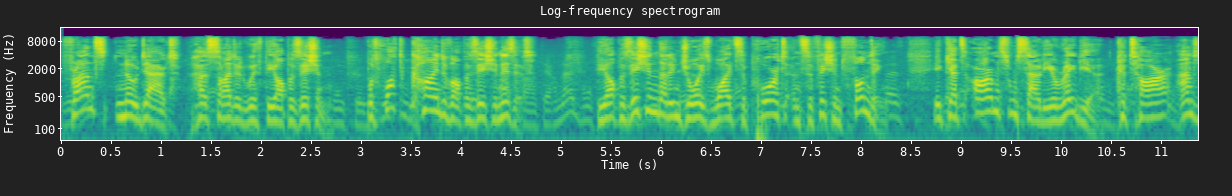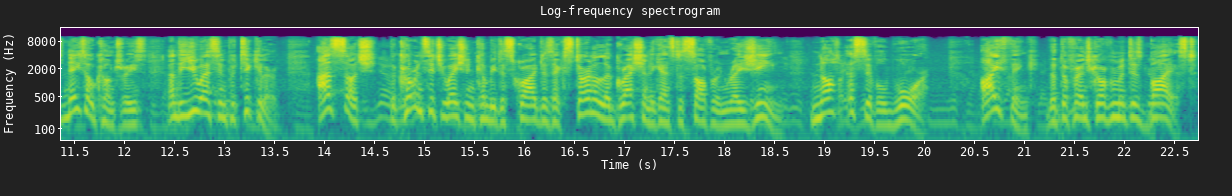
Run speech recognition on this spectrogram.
France, no doubt, has sided with the opposition. But what kind of opposition is it? The opposition that enjoys wide support and sufficient funding. It gets arms from Saudi Arabia, Qatar, and NATO countries, and the US in particular. As such, the current situation can be described as external aggression against a sovereign regime, not a civil war. I think that the French government is biased.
